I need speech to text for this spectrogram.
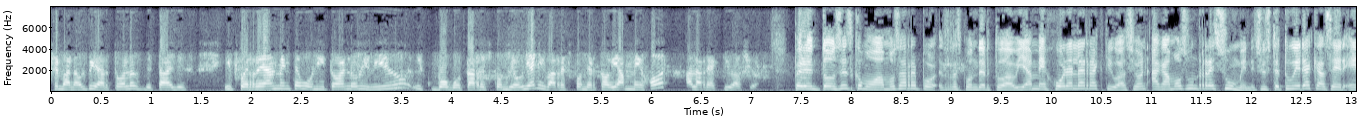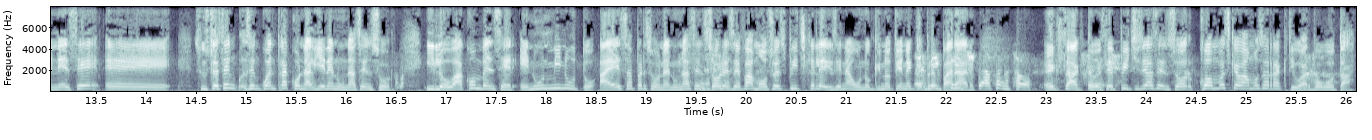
se van a olvidar todos los detalles. Y fue realmente bonito haberlo vivido y Bogotá respondió bien y va a responder todavía mejor a la reactivación. Pero entonces, como vamos a responder todavía mejor a la reactivación, hagamos un resumen. Si usted tuviera que hacer en ese, eh, si usted se, se, encuentra con alguien en un ascensor y lo va a convencer en un minuto a esa persona en un ascensor, ese famoso speech que le dicen a uno que uno tiene que el preparar. Pitch de ascensor. Exacto, ese pitch de ascensor, ¿cómo es que vamos a reactivar Bogotá?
